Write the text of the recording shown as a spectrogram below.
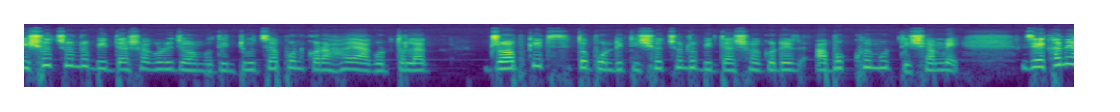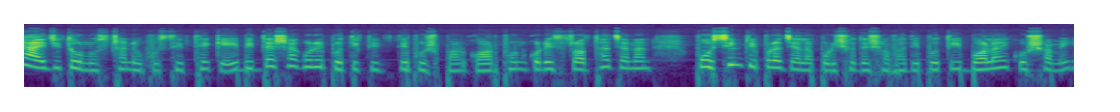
ঈশ্বরচন্দ্র বিদ্যাসাগরের জন্মদিনটি উদযাপন করা হয় আগরতলা ড্রপগেট স্থিত পণ্ডিত ঈশ্বরচন্দ্র বিদ্যাসাগরের আবক্ষয় মূর্তির সামনে, যেখানে আয়োজিত অনুষ্ঠানে উপস্থিত থেকে বিদ্যাসাগরের প্রতিকৃতিতে পুষ্পার্ঘ অর্পণ করে শ্রদ্ধা জানান পশ্চিম ত্রিপুরা জেলা পরিষদের সভাধিপতি বলাই গোস্বামী,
